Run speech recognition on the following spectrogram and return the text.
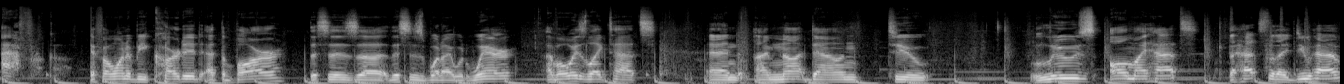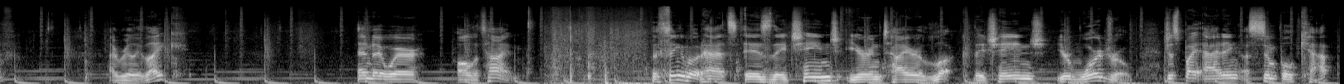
Africa. If I want to be carded at the bar, this is uh, this is what I would wear. I've always liked hats, and I'm not down to lose all my hats. The hats that I do have, I really like, and I wear all the time. The thing about hats is they change your entire look. They change your wardrobe. Just by adding a simple cap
